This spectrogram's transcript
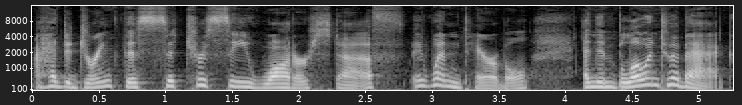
I had to drink this citrusy water stuff. It wasn't terrible. And then blow into a bag.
